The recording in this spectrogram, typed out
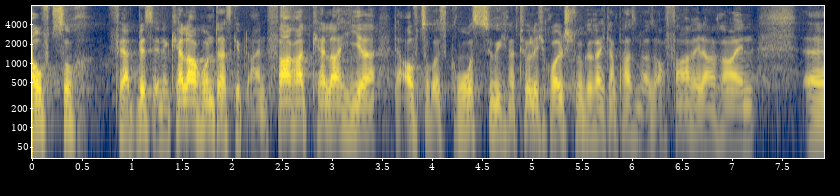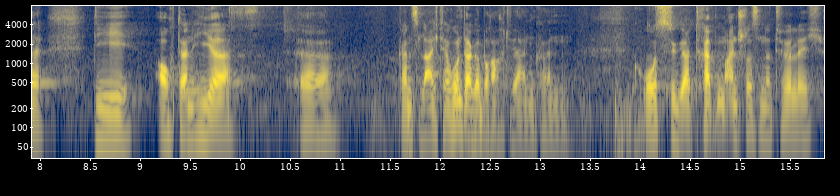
Aufzug fährt bis in den Keller runter. Es gibt einen Fahrradkeller hier. Der Aufzug ist großzügig, natürlich rollstuhlgerecht. Dann passen also auch Fahrräder rein, äh, die auch dann hier äh, ganz leicht heruntergebracht werden können. Großzügiger Treppenanschluss natürlich.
